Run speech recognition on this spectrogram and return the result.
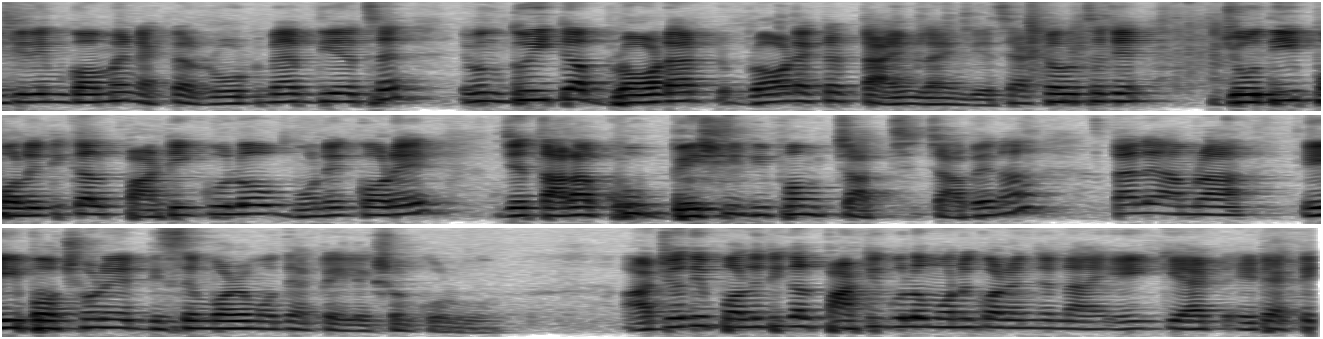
ইন্টারিম গভর্নমেন্ট একটা রোড ম্যাপ দিয়েছে এবং দুইটা ব্রড ব্রড একটা টাইম লাইন দিয়েছে। একটা হচ্ছে যে, যদি পলিটিক্যাল পার্টিগুলো মনে করে যে তারা খুব বেশি রিফর্ম চাচ্ছে চাবে না, তাহলে আমরা এই বছরের ডিসেম্বরের মধ্যে একটা ইলেকশন করব। আর যদি পলিটিক্যাল পার্টিগুলো মনে করেন যে, না, এই ক্যাট এটা একটা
